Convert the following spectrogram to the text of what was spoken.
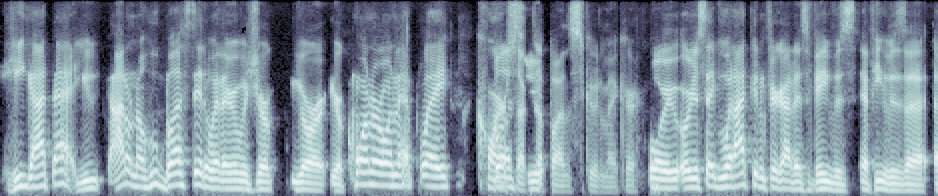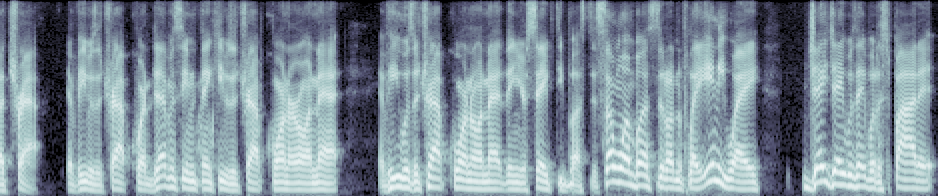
he got that. You, I don't know who busted, whether it was your your your corner on that play, Corner sucked you. up on Schoonmaker. or or your safety. What I couldn't figure out is if he was if he was a, a trap. If he was a trap corner, Devin seemed to think he was a trap corner on that. If he was a trap corner on that, then your safety busted. Someone busted on the play anyway. JJ was able to spot it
